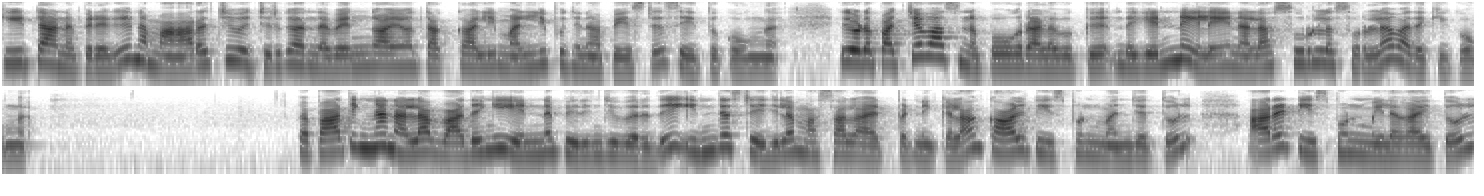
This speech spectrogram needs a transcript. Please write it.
ஹீட் ஆன பிறகு நம்ம அரைச்சி வச்சுருக்க அந்த வெங்காயம் தக்காளி மல்லி புதினா பேஸ்ட்டை சேர்த்துக்கோங்க. இதோட பச்சை வாசனை போகிற அளவுக்கு இந்த எண்ணெயிலே நல்லா சுருள சுருள வதக்கிக்கோங்க. இப்போ பார்த்திங்கன்னா நல்லா வதங்கி எண்ணெய் பிரிஞ்சு வருது. இந்த ஸ்டேஜில் மசாலா ஆட் பண்ணிக்கலாம். கால் டீஸ்பூன் மஞ்சத்தூள் அரை டீஸ்பூன் மிளகாய்த்தூள்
